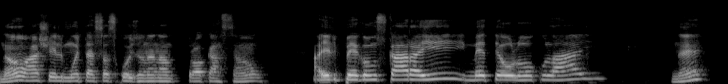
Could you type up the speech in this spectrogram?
Não acho ele muito essas coisas né, na trocação. Aí ele pegou uns caras aí, meteu o louco lá e, né?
